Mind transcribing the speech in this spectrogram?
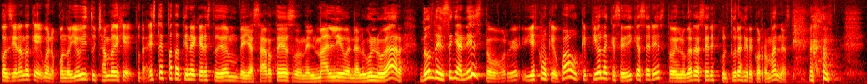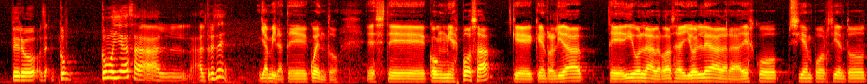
considerando que, bueno, cuando yo vi tu chamba dije, puta, este pata tiene que haber estudiado en Bellas Artes o en el Mali o en algún lugar. ¿Dónde enseñan esto? y es como que, wow, qué piola que se dedique a hacer esto en lugar de hacer esculturas grecorromanas. Pero, o sea, ¿cómo, llegas al, al 3D? Ya mira, te cuento. Este, con mi esposa, que, que en realidad te digo la verdad, o sea, yo le agradezco 100%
